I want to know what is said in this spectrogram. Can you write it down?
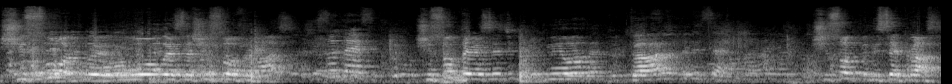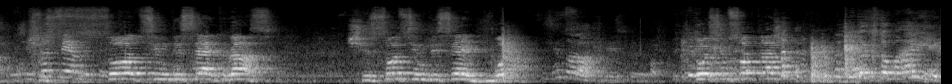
600, Ле- 600, раз. 610. 610, Людмила, так. 50. 650 раз. 670. 670 раз. 672. 700. Хто 700 каже? Той, хто має їх.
